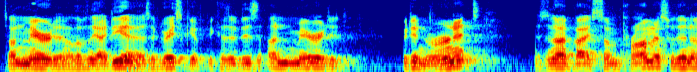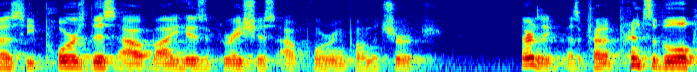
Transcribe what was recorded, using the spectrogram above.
It's unmerited. I love the idea as a grace gift because it is unmerited. We didn't earn it. It's not by some promise within us. He pours this out by His gracious outpouring upon the church. Thirdly, as a kind of principle,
